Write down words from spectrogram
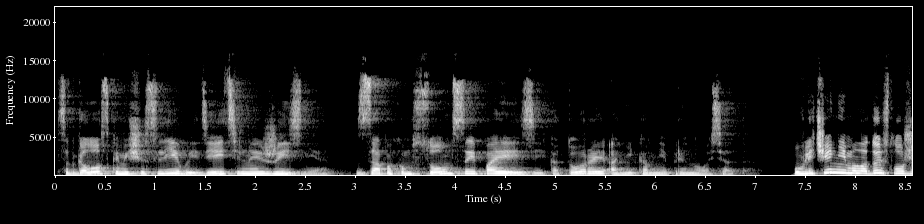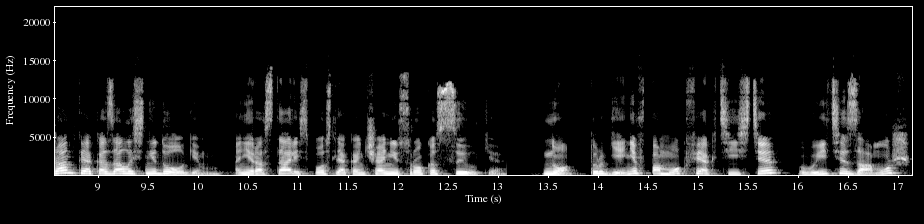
с отголосками счастливой деятельной жизни, с запахом солнца и поэзии, которые они ко мне приносят. Увлечение молодой служанкой оказалось недолгим. Они расстались после окончания срока ссылки. Но Тургенев помог Феоктисте выйти замуж,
